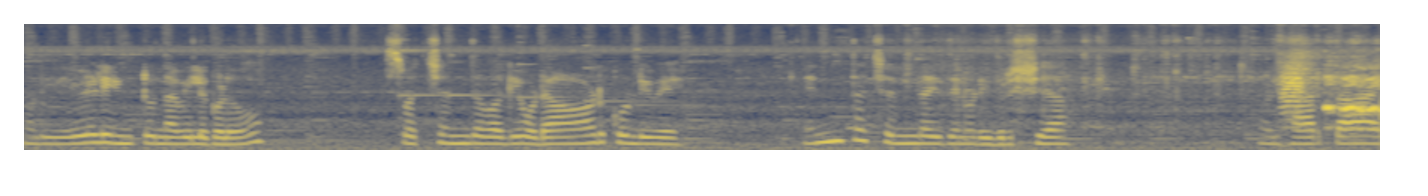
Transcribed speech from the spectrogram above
ನೋಡಿ ಏಳು ಎಂಟು ನವಿಲುಗಳು ಸ್ವಚ್ಛಂದವಾಗಿ ಓಡಾಡ್ಕೊಂಡಿವೆ. ಎಂಥ ಚೆಂದ ಇದೆ ನೋಡಿ ದೃಶ್ಯ. ನೋಡಿ, ಹಾರ್ತಾ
